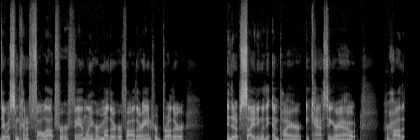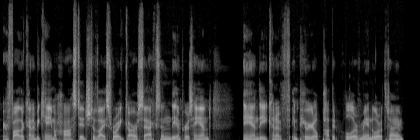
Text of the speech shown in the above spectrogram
there was some kind of fallout for her family. Her mother, her father, and her brother ended up siding with the empire and casting her out. Her father, her father kind of became a hostage to Viceroy Gar Saxon, the emperor's hand, and the kind of imperial puppet ruler of Mandalore at the time.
